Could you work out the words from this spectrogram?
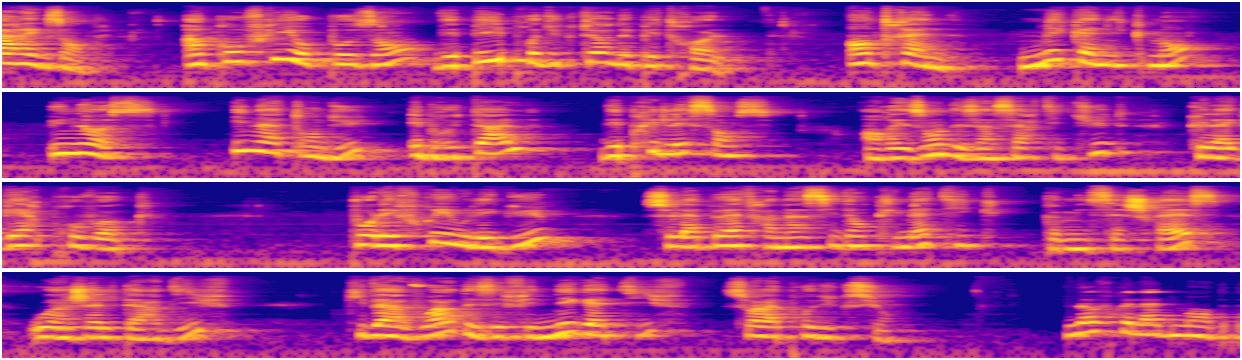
Par exemple, un conflit opposant des pays producteurs de pétrole entraîne mécaniquement une hausse inattendue et brutale des prix de l'essence en raison des incertitudes que la guerre provoque. Pour les fruits ou légumes, cela peut être un incident climatique comme une sécheresse ou un gel tardif qui va avoir des effets négatifs sur la production. L'offre et la demande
